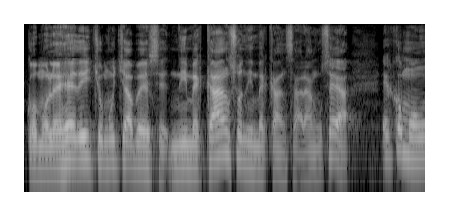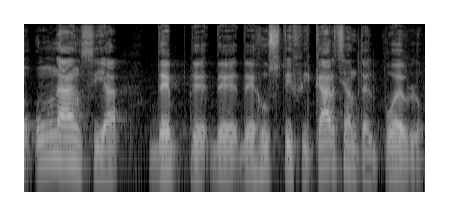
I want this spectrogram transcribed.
Como les he dicho muchas veces, ni me canso ni me cansarán. O sea, es como una ansia de, justificarse ante el pueblo,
